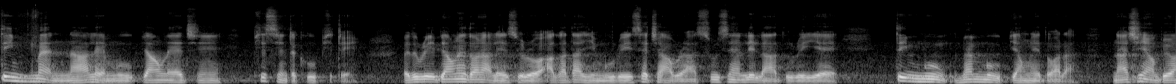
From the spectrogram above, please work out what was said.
တိမှတ်နားလည်မှုပြောင်းလဲခြင်းဖြစ်စဉ်တစ်ခုဖြစ်တယ်ဘယ်သူတွေပြောင်းလဲသွားတာလဲဆိုတော့အာဂတရင်မှုတွေဆက်ချဝရာစူးစမ်းလစ်လာသူတွေရဲ့ တိမှုမတ်မှုပြောင်းလဲသွားတာနားရှင်းအောင်ပြောရ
